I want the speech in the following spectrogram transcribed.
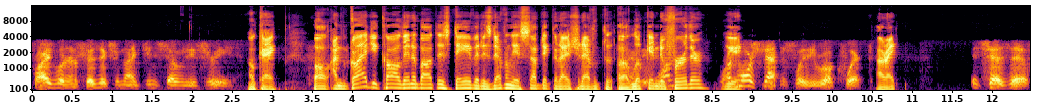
Prize winner in physics in 1973. Okay. Well, I'm glad you called in about this, Dave. It is definitely a subject that I should have to uh, look into One- further. One We- more sentence with you, real quick. all right. It says this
